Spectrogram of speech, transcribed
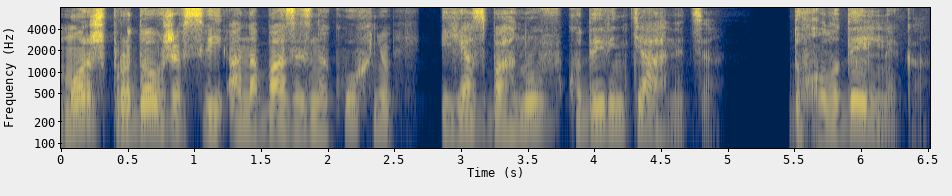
Морж продовжив свій анабазис на кухню, і я збагнув, куди він тягнеться до холодильника.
